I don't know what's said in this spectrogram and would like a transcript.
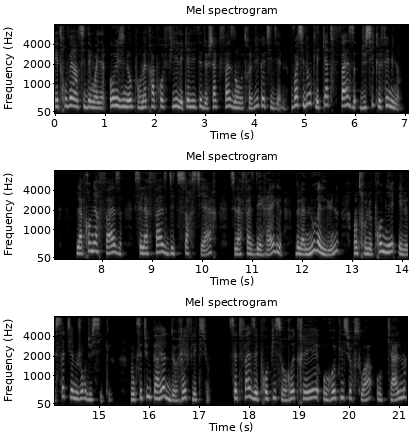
et trouver ainsi des moyens originaux pour mettre à profit les qualités de chaque phase dans votre vie quotidienne. Voici donc les quatre phases du cycle féminin. La première phase, c'est la phase dite sorcière, c'est la phase des règles, de la nouvelle lune, entre le premier et le septième jour du cycle. Donc c'est une période de réflexion. Cette phase est propice au retrait, au repli sur soi, au calme,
